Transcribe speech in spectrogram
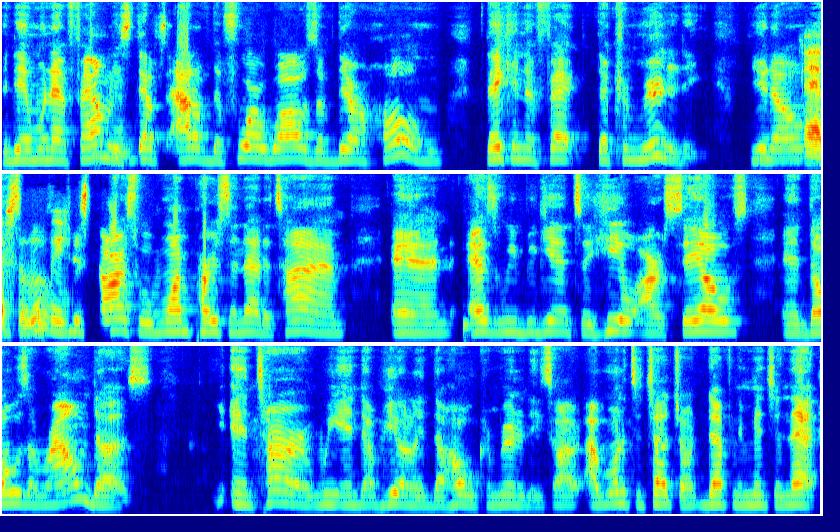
and then when that family mm-hmm. steps out of the four walls of their home, they can affect the community. You know, absolutely. So it starts with one person at a time. And as we begin to heal ourselves and those around us, in turn, we end up healing the whole community. So I, I wanted to touch on definitely mention that.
